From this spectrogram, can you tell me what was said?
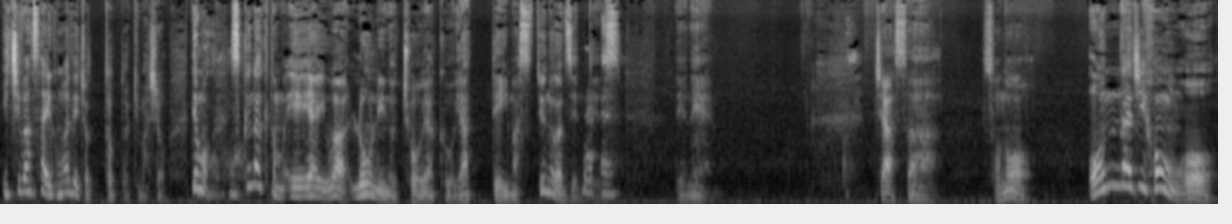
一番最後までちょっと取っておきましょう。でもうん少なくとも AI は論理の跳躍をやっていますというのが前提ですでねじゃあさその同じ本を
